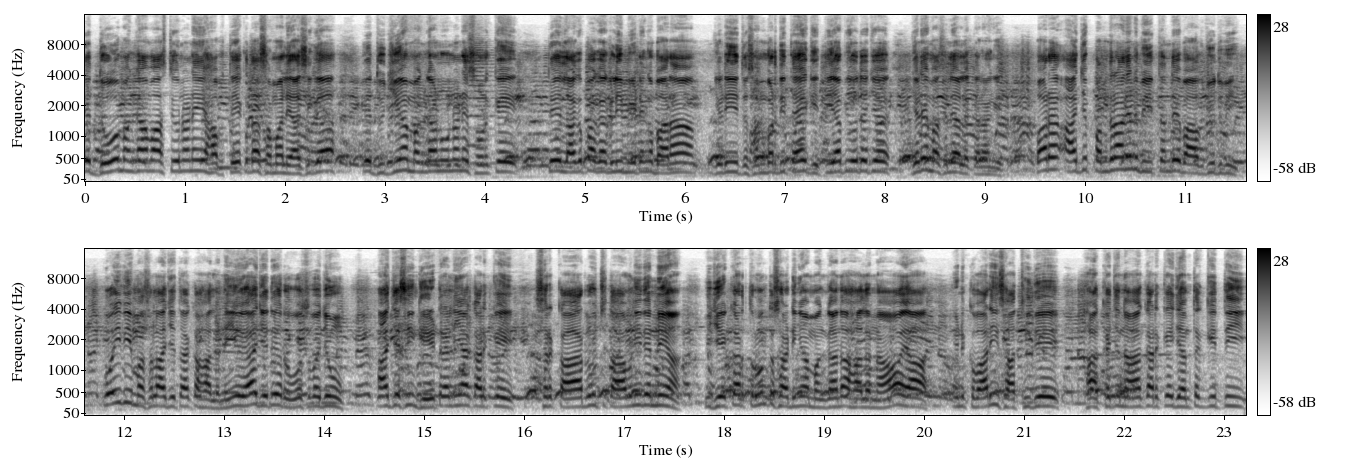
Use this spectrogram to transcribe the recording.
ਤੇ ਦੋ ਮੰਗਾਂ ਵਾਸਤੇ ਉਹਨਾਂ ਨੇ ਹਫ਼ਤੇ ਇੱਕ ਦਾ ਸਮਾਂ ਲਿਆ ਸੀਗਾ। ਇਹ ਦੂਜੀਆਂ ਮੰਗਾਂ ਨੂੰ ਉਹਨਾਂ ਨੇ ਸੁਣ ਕੇ ਤੇ ਲਗਭਗ ਅਗਲੀ ਮੀਟਿੰਗ 12 ਜਿਹੜੀ ਦਸੰਬਰ ਦੀ ਤੈਅ ਕੀਤੀ ਆ ਵੀ ਉਹਦੇ 'ਚ ਜਿਹੜੇ ਮਸਲੇ ਹੱਲ ਕਰਾਂਗੇ। ਪਰ ਅੱਜ 15 ਦਿਨ ਬੀਤਣ ਦੇ ਬਾਵਜੂਦ ਵੀ ਕੋਈ ਵੀ ਮਸਲਾ ਅਜੇ ਤੱਕ ਹੱਲ ਨਹੀਂ ਹੋਇਆ, ਜਿਹਦੇ ਰੋਸ ਵਜੋਂ ਅੱਜ ਅਸੀਂ ਗੇਟ ਰੈਲੀਆਂ ਕਰਕੇ ਸਰਕਾਰ ਨੂੰ ਚੇਤਾਵਨੀ ਦਿੰਦੇ ਆ ਵੀ ਜੇਕਰ ਤੁਰੰਤ ਸਾਡੀਆਂ ਮੰਗਾਂ ਦਾ ਹੱਲ ਨਾ ਹੋਇਆ, ਇਨਕੁਆਰੀ ਸਾਥੀ ਦੇ ਹੱਕ 'ਚ ਨਾ ਕਰਕੇ ਜਨਤਕ ਕੀਤੀ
